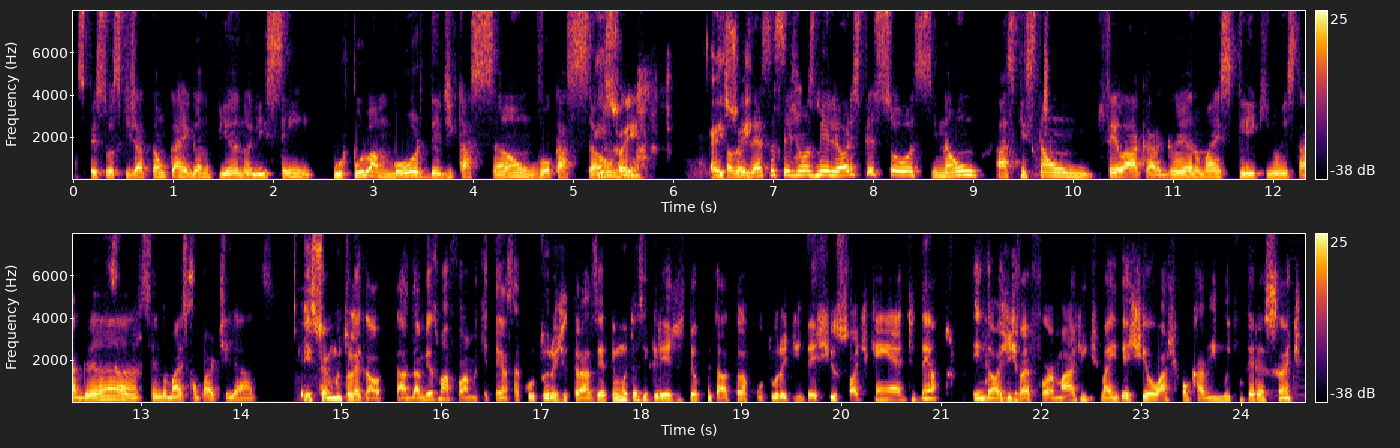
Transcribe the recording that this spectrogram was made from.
as pessoas que já estão carregando piano ali sem por puro amor, dedicação, vocação. Isso aí. É isso Talvez aí. essas sejam as melhores pessoas, se não as que estão, sei lá, cara, ganhando mais clique no Instagram, sendo mais compartilhadas. Isso é muito legal. Ah, da mesma forma que tem essa cultura de trazer, tem muitas igrejas que têm optado pela cultura de investir só de quem é de dentro. Então a gente vai formar, a gente vai investir, eu acho que é um caminho muito interessante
